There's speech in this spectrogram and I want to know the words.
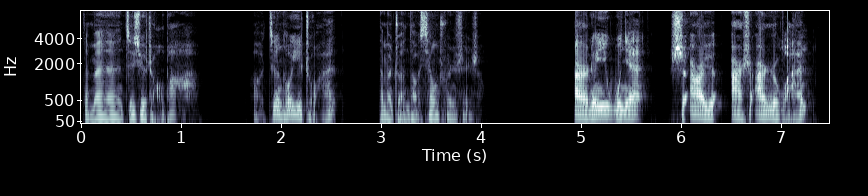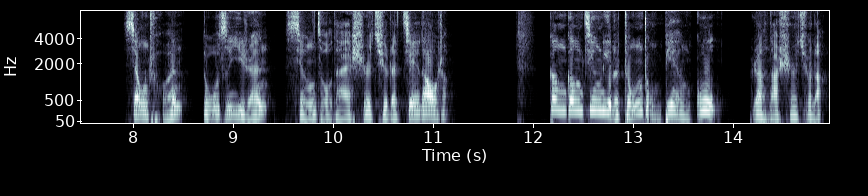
咱们继续找吧啊。好，镜头一转，咱们转到香纯身上。二零一五年十二月二十二日晚，香纯独自一人行走在市区的街道上。刚刚经历了种种变故，让他失去了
